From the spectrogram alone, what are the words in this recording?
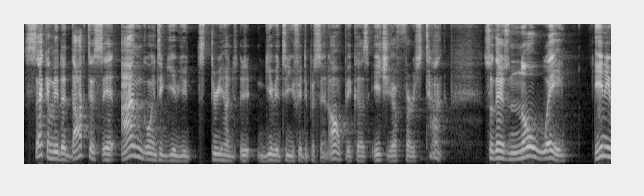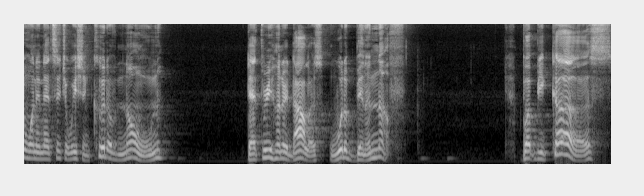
Secondly, the doctor said, "I'm going to give you three hundred, give it to you fifty percent off because it's your first time." So there's no way anyone in that situation could have known that $300 would have been enough. But because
